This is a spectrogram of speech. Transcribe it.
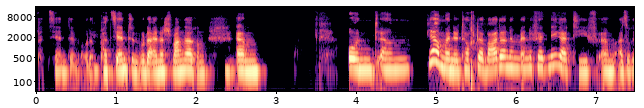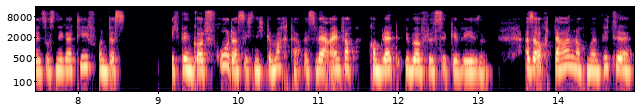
Patientin oder Patientin oder einer Schwangeren? Mhm. Ähm, und ähm, ja, meine Tochter war dann im Endeffekt negativ, ähm, also Resus negativ. Und das, ich bin Gott froh, dass ich es nicht gemacht habe. Es wäre einfach komplett überflüssig gewesen. Also auch da nochmal bitte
